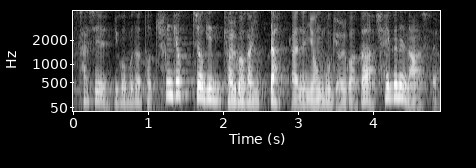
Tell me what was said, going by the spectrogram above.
사실 이거보다 더 충격적인 결과가 있다 라는 연구 결과가 최근에 나왔어요.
